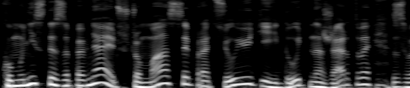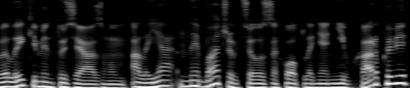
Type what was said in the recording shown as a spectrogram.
Комуністи запевняють, що маси працюють і йдуть на жертви з великим ентузіазмом, але я не бачив цього захоплення ні в Харкові,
